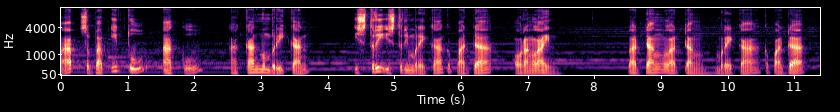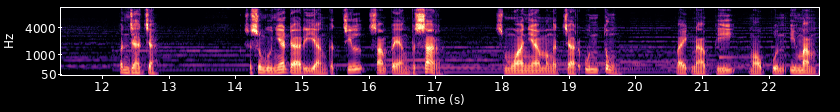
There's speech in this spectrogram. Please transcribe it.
maaf sebab itu aku akan memberikan istri-istri mereka kepada orang lain ladang-ladang mereka kepada penjajah. Sesungguhnya dari yang kecil sampai yang besar, semuanya mengejar untung, baik nabi maupun imam,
